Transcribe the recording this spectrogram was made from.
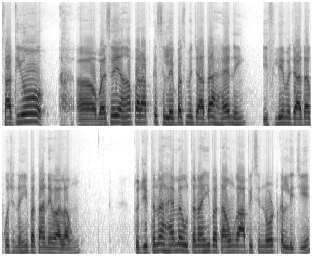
साथियों वैसे यहाँ पर आपके सिलेबस में ज़्यादा है नहीं, इसलिए मैं ज़्यादा कुछ नहीं बताने वाला हूँ। तो जितना है मैं उतना ही बताऊँगा, आप इसे नोट कर लीजिए।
